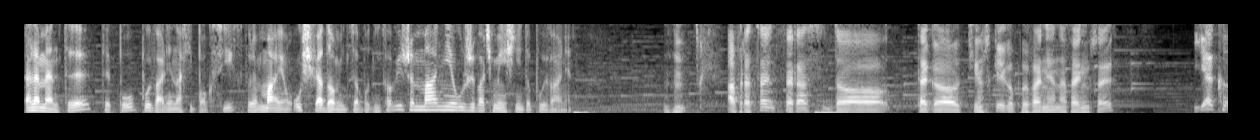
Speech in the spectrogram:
elementy typu pływanie na hipoksji, które mają uświadomić zawodnikowi, że ma nie używać mięśni do pływania. Mhm. A wracając teraz do tego ciężkiego pływania na Węgrzech, jak,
